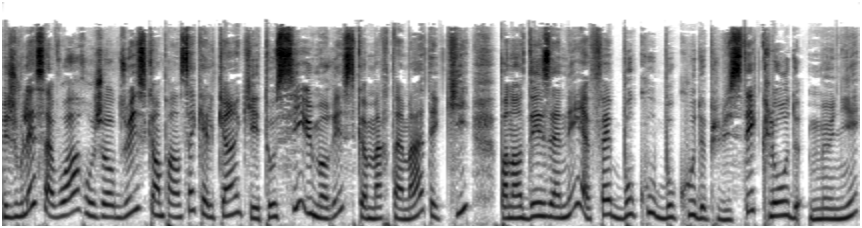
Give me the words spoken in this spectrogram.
Mais je voulais savoir aujourd'hui ce qu'en pensait quelqu'un qui est aussi humoriste comme Martin Matt et qui, pendant des années, a fait beaucoup, beaucoup de publicité. Claude Meunier,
